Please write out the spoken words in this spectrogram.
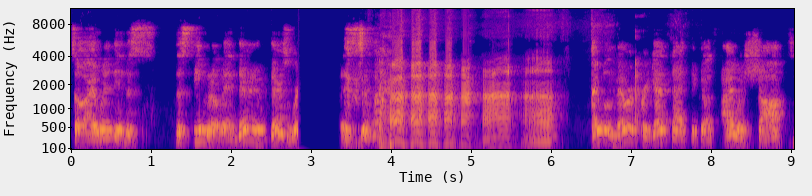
So I went in this the steam room, and there there's where I will never forget that because I was shocked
